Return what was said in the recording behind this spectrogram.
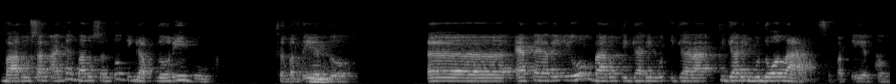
barusan aja baru sentuh tiga puluh ribu. Seperti hmm. itu. Uh, Ethereum baru tiga ribu tiga ribu dolar. Seperti itu.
